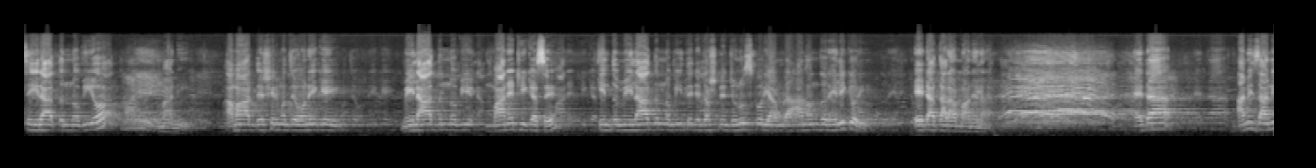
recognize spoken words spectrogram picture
সিরাত নবীও মানি। আমার দেশের মধ্যে অনেকেই মিলাদ নবী মানে ঠিক আছে, কিন্তু মিলাদ নবীতে যে জশ্নে জুলুস করি, আমরা আনন্দ রেলি করি, এটা তারা মানে না। এটা আমি জানি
